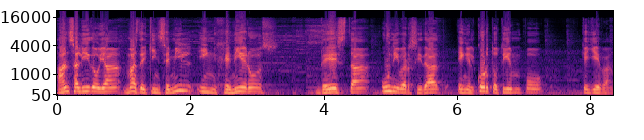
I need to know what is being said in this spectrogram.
Han salido ya más de 15.000 ingenieros de esta universidad en el corto tiempo que lleva.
